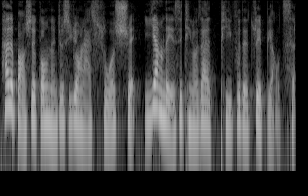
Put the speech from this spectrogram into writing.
它的保湿功能就是用来锁水，一样的也是停留在皮肤的最表层。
